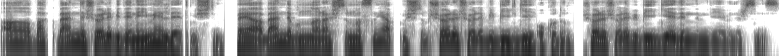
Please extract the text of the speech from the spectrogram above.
''Aa bak ben de şöyle bir deneyim elde etmiştim veya ben de bunun araştırmasını yapmıştım. Şöyle şöyle bir bilgi okudum. Şöyle şöyle bir bilgi edindim.'' diyebilirsiniz.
